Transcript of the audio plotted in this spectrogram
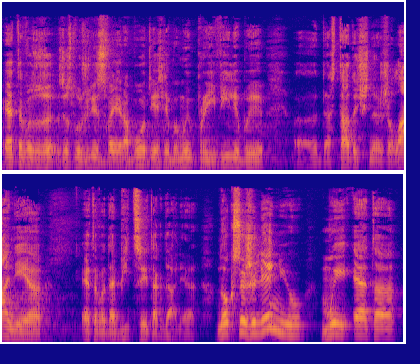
этого заслужили своей работой, если бы мы проявили бы э, достаточно желания этого добиться и так далее. Но, к сожалению, мы это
